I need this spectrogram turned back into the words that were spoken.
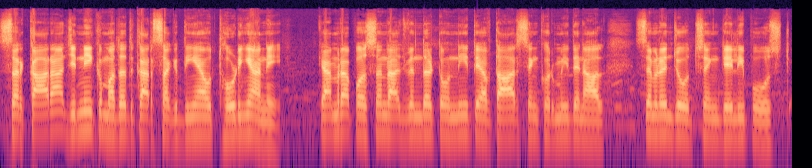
ਸਰਕਾਰਾਂ ਜਿੰਨੀ ਕੁ ਮਦਦ ਕਰ ਸਕਦੀਆਂ, ਉਹ ਥੋੜੀਆਂ ਨੇ। ਕੈਮਰਾ ਪਰਸਨ ਰਾਜਵਿੰਦਰ ਟੋਨੀ ਤੇ ਅਵਤਾਰ ਸਿੰਘ ਕੁਰਮੀ ਦੇ ਨਾਲ ਸਿਮਰਨਜੋਤ ਸਿੰਘ, ਡੇਲੀ ਪੋਸਟ,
